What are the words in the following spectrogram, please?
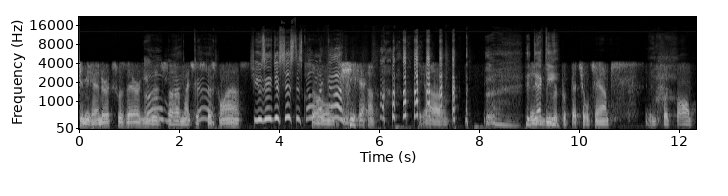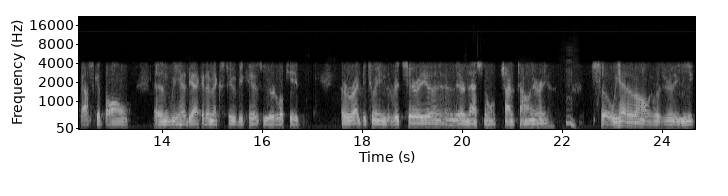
Jimi Hendrix was there. He Oh, was uh, my sister's class. She was in your sister's class. So, oh my God. yeah. yeah. And we were perpetual champs in football, basketball, and we had the academics too because we were located right between the Rich area and International Chinatown area. Hmm. So we had it all. It was really a unique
